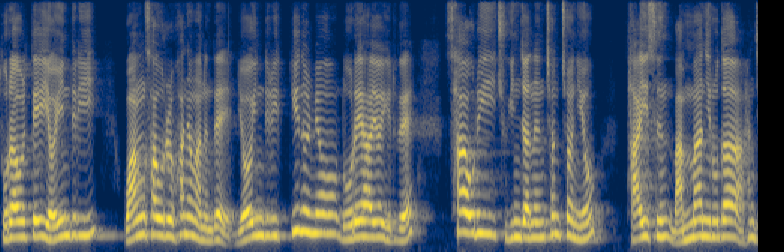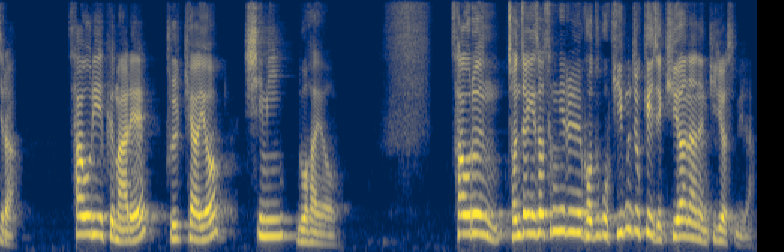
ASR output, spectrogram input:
돌아올 때의 여인들이 왕 사울을 환영하는데 여인들이 뛰놀며 노래하여 이르되 사울이 죽인 자는 천천히요 다윗은 만만이로다 한지라 사울이 그 말에 불쾌하여 심히 노하여 사울은 전쟁에서 승리를 거두고 기분 좋게 이제 귀환하는 길이었습니다.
